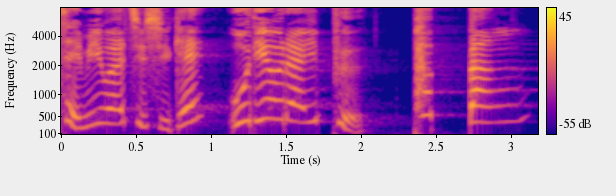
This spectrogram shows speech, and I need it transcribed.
재미와 지식의 오디오 라이프. 팟빵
